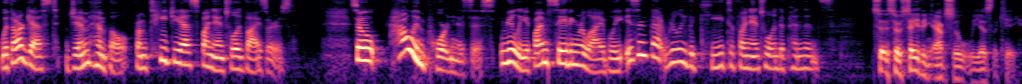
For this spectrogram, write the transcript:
with our guest, Jim Hemphill from TGS Financial Advisors. So, how important is this? Really, if I'm saving reliably, isn't that really the key to financial independence? So, so, saving absolutely is the key,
